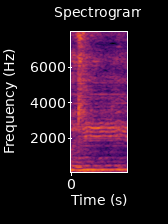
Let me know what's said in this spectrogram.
ही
